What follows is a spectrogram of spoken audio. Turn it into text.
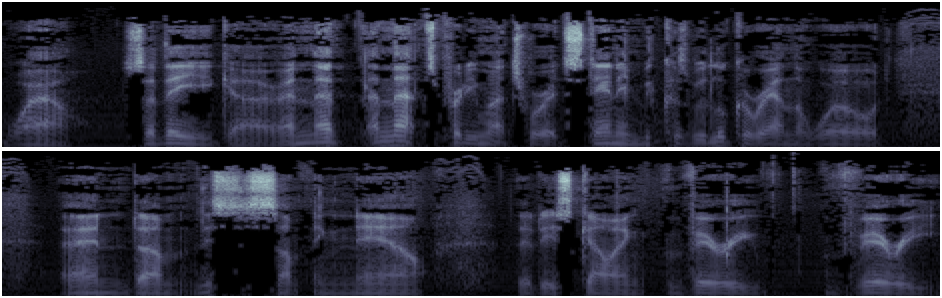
Wow. So there you go, and that and that's pretty much where it's standing because we look around the world, and um, this is something now that is going very, very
